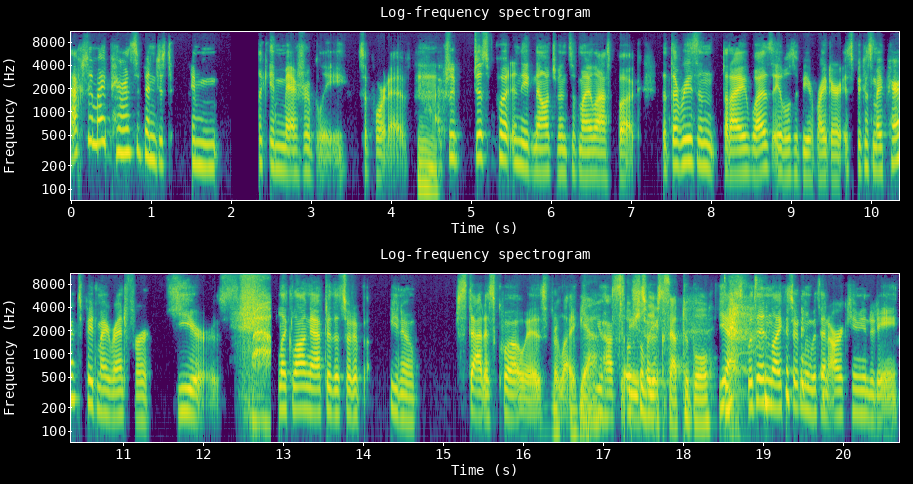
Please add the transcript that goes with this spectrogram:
Actually, my parents have been just Im- like immeasurably supportive. Mm. actually just put in the acknowledgments of my last book that the reason that I was able to be a writer is because my parents paid my rent for years. Wow. Like long after the sort of, you know, status quo is for like Yeah. you have to be socially sort of acceptable. yes within like certainly within our community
